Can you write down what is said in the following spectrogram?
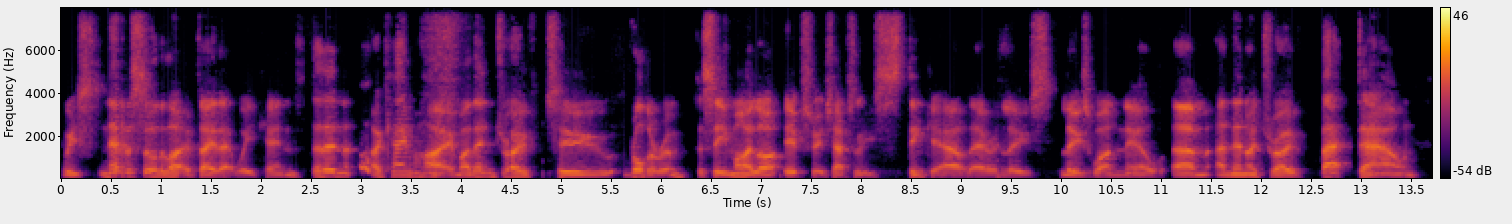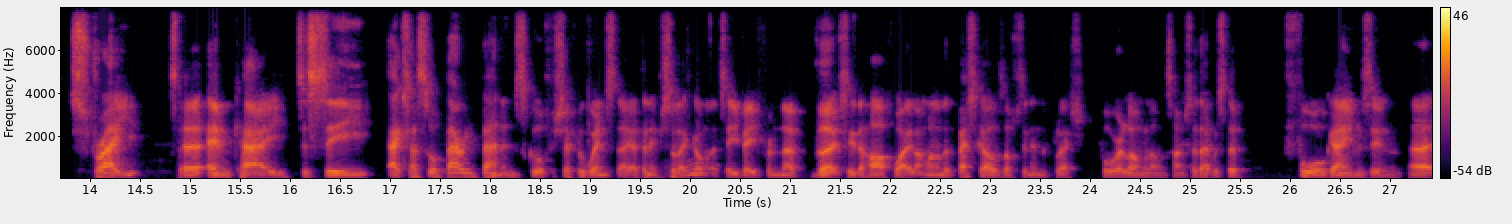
which never saw the light of day that weekend. So then I came home. I then drove to Rotherham to see my lot Ipswich absolutely stink it out there and lose lose one 0 um, And then I drove back down straight to MK to see. Actually, I saw Barry Bannan score for Sheffield Wednesday. I don't know if you saw that goal on the TV from the virtually the halfway line. One of the best goals I've seen in the flesh for a long, long time. So that was the four games in uh,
